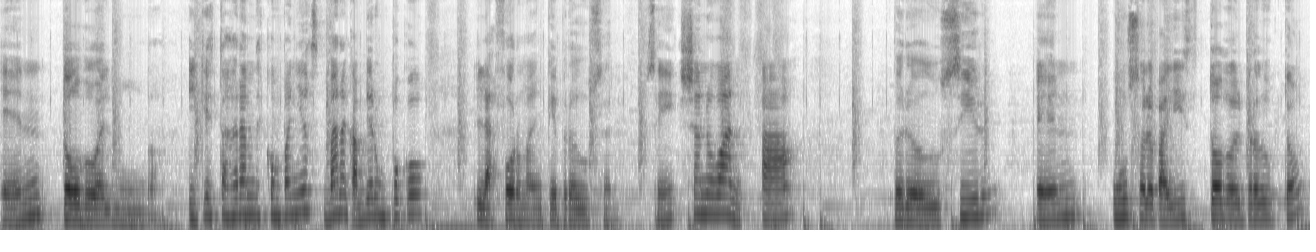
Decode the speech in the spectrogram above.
en todo el mundo y que estas grandes compañías van a cambiar un poco la forma en que producen. ¿sí? Ya no van a producir en un solo país todo el producto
